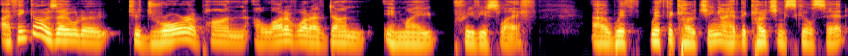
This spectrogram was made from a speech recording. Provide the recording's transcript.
I think I was able to to draw upon a lot of what I've done in my previous life uh, with with the coaching. I had the coaching skill set.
